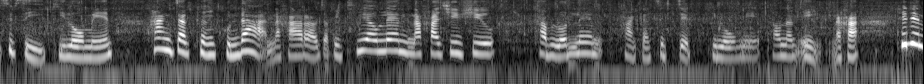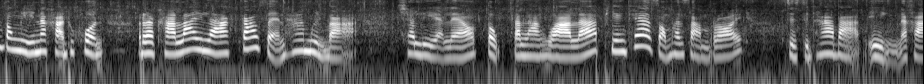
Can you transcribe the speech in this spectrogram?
114 กิโลเมตร ห่างจากเขื่อนขุนด่านนะคะ เราจะไปเที่ยวเล่นนะคะชิลๆขับรถเล่นห่างกัน 17 กิโลเมตร เท่านั้นเองนะคะ ที่ดินตรงนี้นะคะ ทุกคนราคาไร่ละ950,000 บาท เฉลี่ยแล้วตกตารางวาละเพียงแค่ 2,375 บาทเองนะคะ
